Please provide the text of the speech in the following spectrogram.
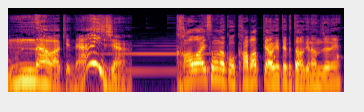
んなわけないじゃん。かわいそうな子をかばってあげてるだけなんじゃね？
